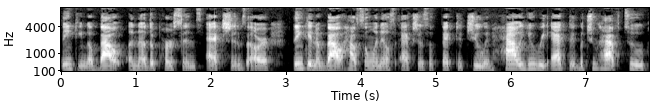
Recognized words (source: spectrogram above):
thinking about another person's actions or thinking about how someone else's actions affected you and how you reacted, but you have to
